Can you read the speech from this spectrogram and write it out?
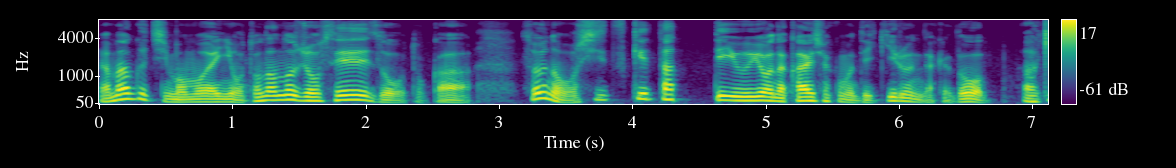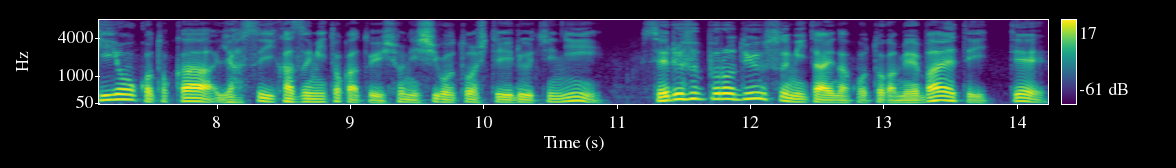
山口百恵に大人の女性像とか、そういうのを押し付けたっていうような解釈もできるんだけど、秋陽子とか安井和美とかと一緒に仕事をしているうちに、セルフプロデュースみたいなことが芽生えていって、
